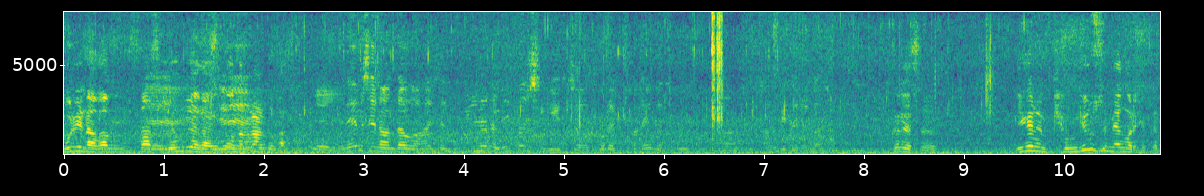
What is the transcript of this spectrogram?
물이 나가면 플러스 예, 연기가 가지고 또 예. 것 같은데. 예, 예. 냄새 난다고 하여튼 1년에 몇 번씩 저 물에 퍼내거든요. 장비 들어가지고. 그래서 이거는 평균 수명을 했거든.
